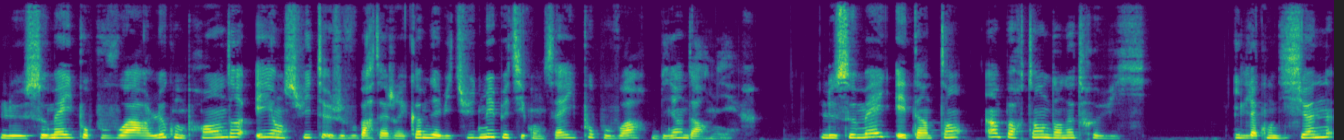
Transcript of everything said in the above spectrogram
Le sommeil pour pouvoir le comprendre et ensuite je vous partagerai comme d'habitude mes petits conseils pour pouvoir bien dormir. Le sommeil est un temps important dans notre vie. Il la conditionne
